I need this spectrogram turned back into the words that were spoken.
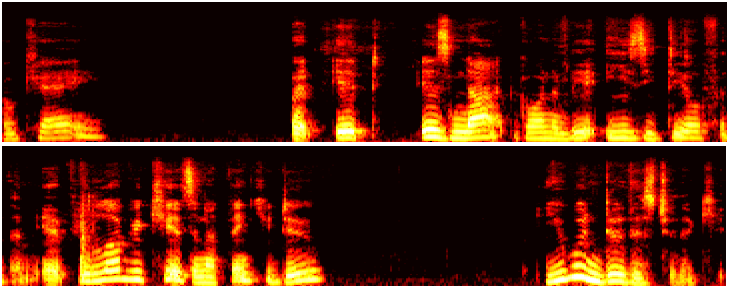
Okay. But it is not going to be an easy deal for them. If you love your kids, and I think you do, you wouldn't do this to kid,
